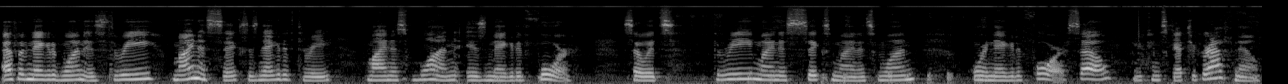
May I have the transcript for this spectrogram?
f of negative 1 is 3 minus 6 is negative 3, minus 1 is negative 4. So it's 3 minus 6 minus 1, or negative 4. So you can sketch a graph now.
